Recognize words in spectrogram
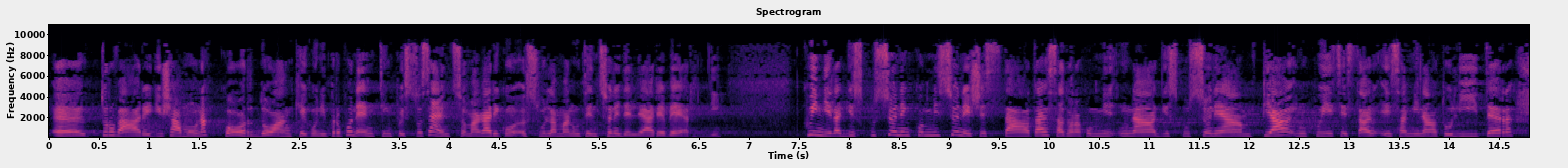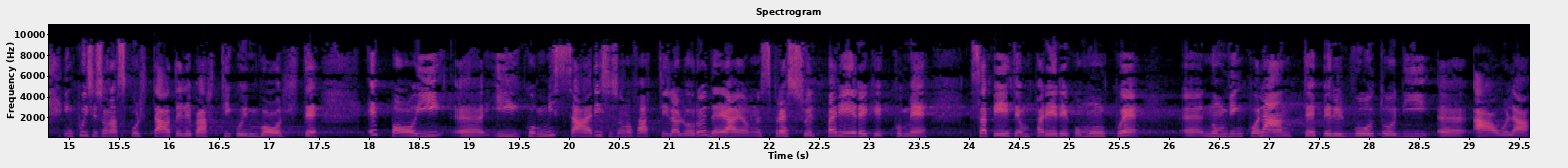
eh, trovare diciamo, un accordo anche con i proponenti in questo senso, magari sulla manutenzione delle aree verdi. Quindi la discussione in commissione c'è stata, è stata una, una, discussione ampia in cui si è esaminato l'iter, in cui si sono ascoltate le parti coinvolte. E poi eh, i commissari si sono fatti la loro idea e hanno espresso il parere che come sapete è un parere comunque eh, non vincolante per il voto di eh, Aula.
